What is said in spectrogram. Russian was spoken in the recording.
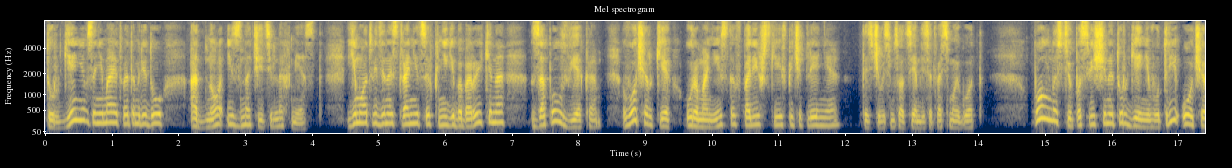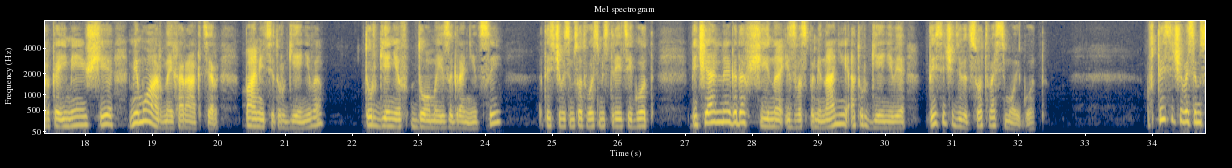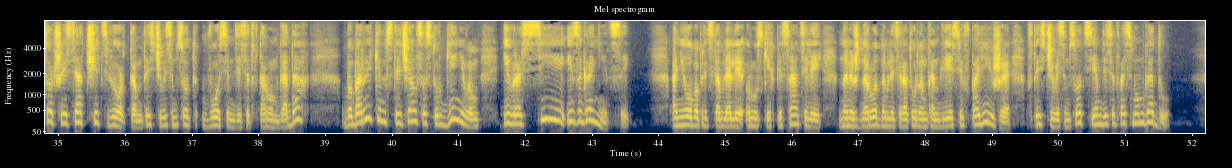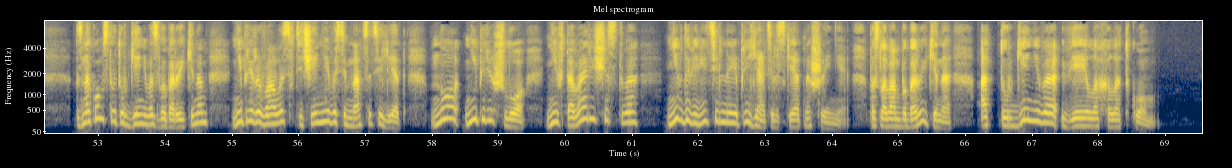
Тургенев занимает в этом ряду одно из значительных мест. Ему отведены страницы в книге Бабарыкина за полвека, в очерке у романистов «Парижские впечатления» 1878 год. Полностью посвящены Тургеневу три очерка, имеющие мемуарный характер «Памяти Тургенева», «Тургенев дома и за границей» 1883 год, «Печальная годовщина из воспоминаний о Тургеневе» 1908 год. В 1864-1882 годах Бабарыкин встречался с Тургеневым и в России, и за границей. Они оба представляли русских писателей на Международном литературном конгрессе в Париже в 1878 году. Знакомство Тургенева с Бабарыкиным не прерывалось в течение 18 лет, но не перешло ни в товарищество, ни в доверительные приятельские отношения. По словам Бабарыкина, от Тургенева веяло холодком.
